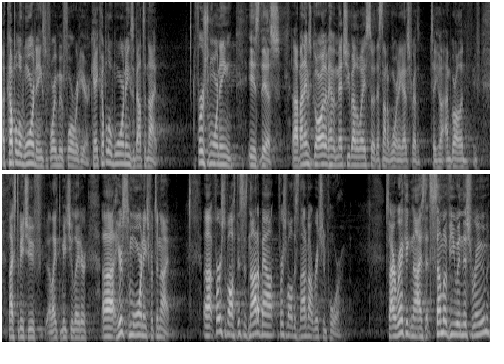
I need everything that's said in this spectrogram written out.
a couple of warnings before we move forward here, okay? A couple of warnings about tonight. First warning is this. Uh, my name's Garland. I haven't met you, by the way, so that's not a warning. I just forgot to tell you I'm Garland. Nice to meet you. I'd like to meet you later. Uh, here's some warnings for tonight. Uh, first of all, this is not about. First of all, this is not about rich and poor. So I recognize that some of you in this room,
